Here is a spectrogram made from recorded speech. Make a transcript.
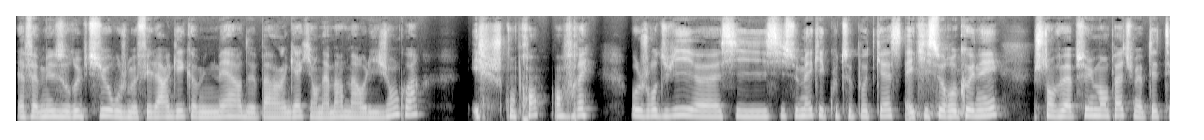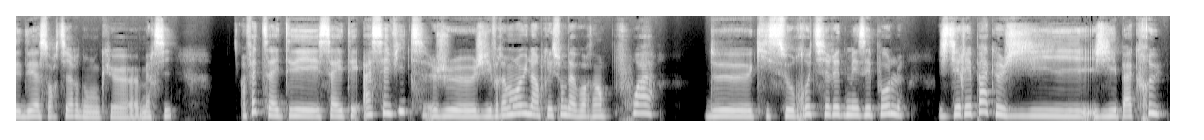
la fameuse rupture où je me fais larguer comme une merde par un gars qui en a marre de ma religion, quoi. Et je comprends, en vrai. Aujourd'hui, euh, si, si ce mec écoute ce podcast et qui se reconnaît, je t'en veux absolument pas. Tu m'as peut-être aidé à sortir, donc euh, merci. En fait, ça a été, ça a été assez vite. Je, j'ai vraiment eu l'impression d'avoir un poids de qui se retirait de mes épaules. Je dirais pas que j'y, j'y ai pas cru.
